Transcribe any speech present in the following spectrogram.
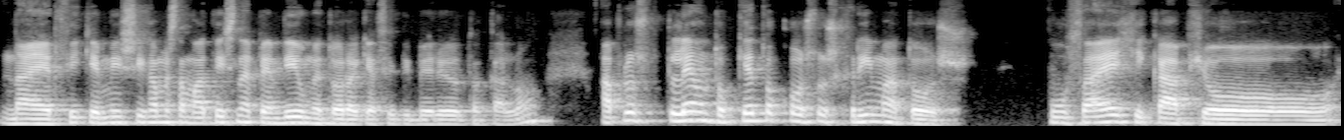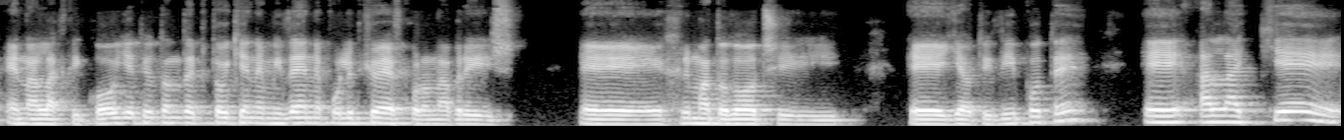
να έρθει και εμείς είχαμε σταματήσει να επενδύουμε τώρα και αυτή την περίοδο το καλό. Απλώς πλέον το και το κόστος χρήματος που θα έχει κάποιο εναλλακτικό, γιατί όταν τα επιτόκια είναι μηδέν είναι πολύ πιο εύκολο να βρεις ε, χρηματοδότηση ε, για οτιδήποτε, ε, αλλά και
